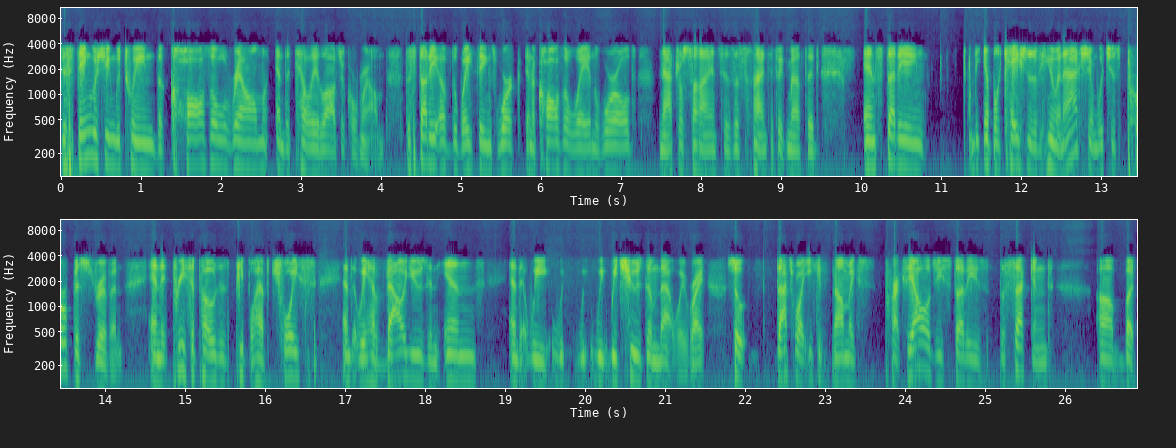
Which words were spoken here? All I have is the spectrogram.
distinguishing between the causal realm and the teleological realm. The study of the way things work in a causal way in the world, natural sciences, a scientific method, and studying the implications of human action, which is purpose driven, and it presupposes people have choice and that we have values and ends and that we, we, we, we choose them that way, right? So that's why economics praxeology studies the second, uh, but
